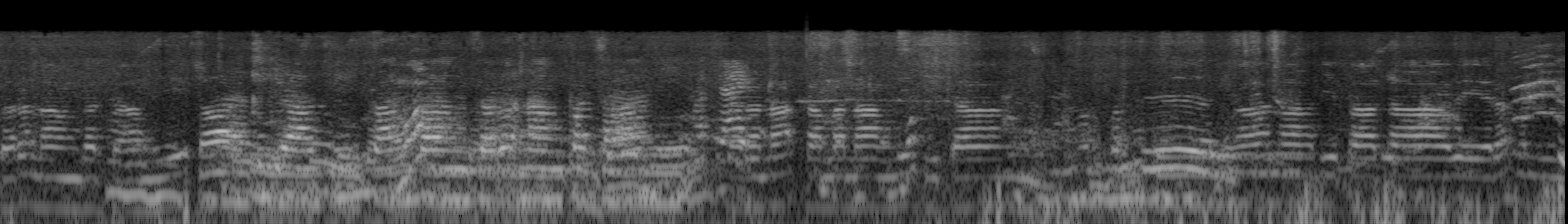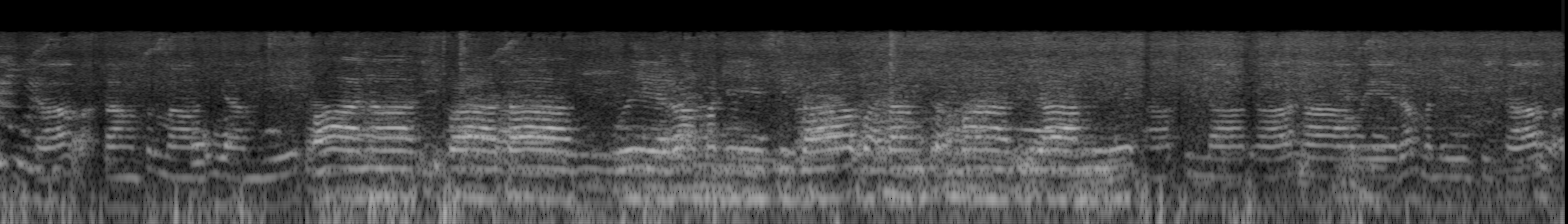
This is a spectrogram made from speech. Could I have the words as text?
สรณังกัจฉามิตติยามปิสังฆังสรณังกัจฉามิสรณะกรรมนังนิสิตังมันเตนานาดิตาตาเวระมณีสิกขาปะตังสมาธิยามิปานาติปาตาเวรมณีสิกขาปะตังสมาธิยามิอาทินาทานาเวรมณีสิกขาปะ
